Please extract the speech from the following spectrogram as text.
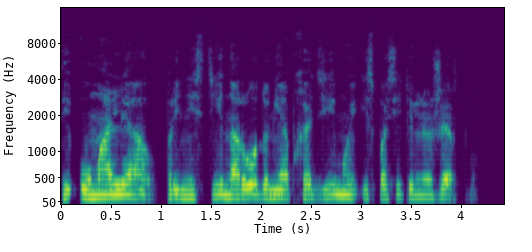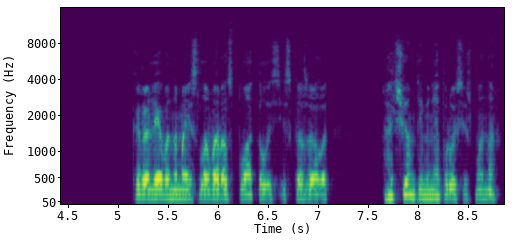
и умолял принести народу необходимую и спасительную жертву. Королева на мои слова расплакалась и сказала, — О чем ты меня просишь, монах?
